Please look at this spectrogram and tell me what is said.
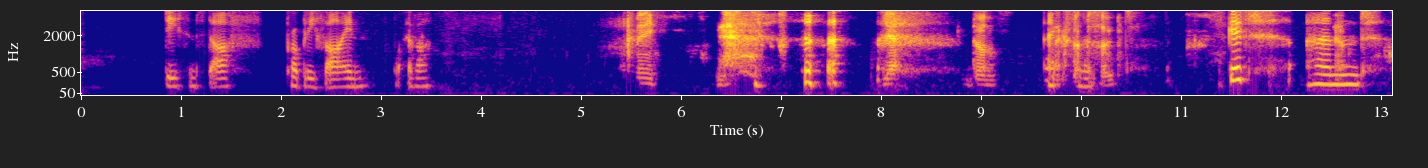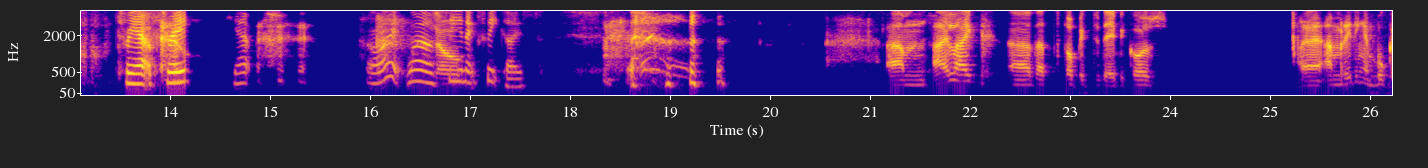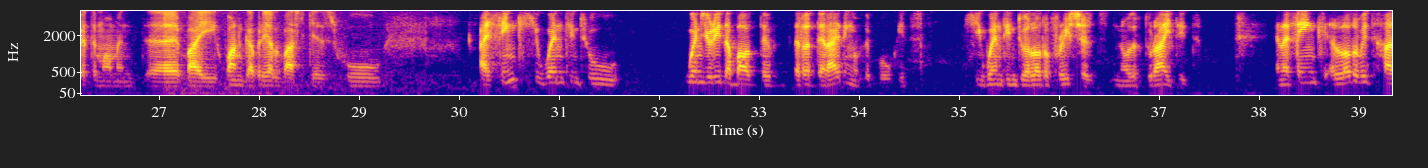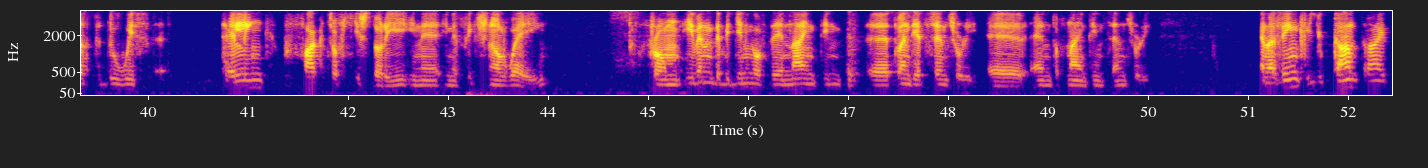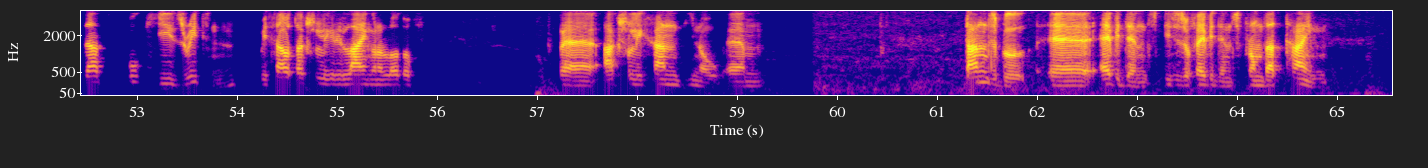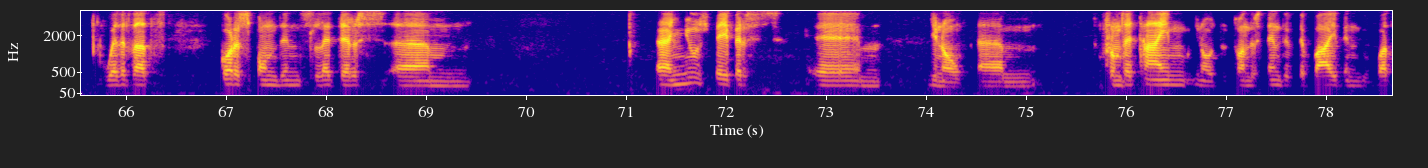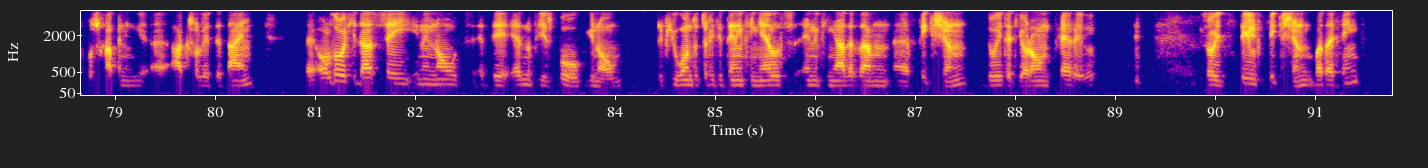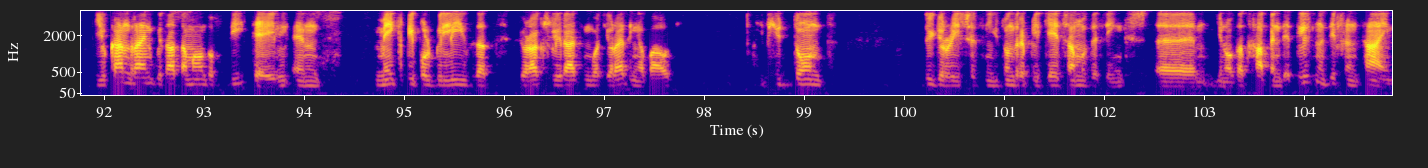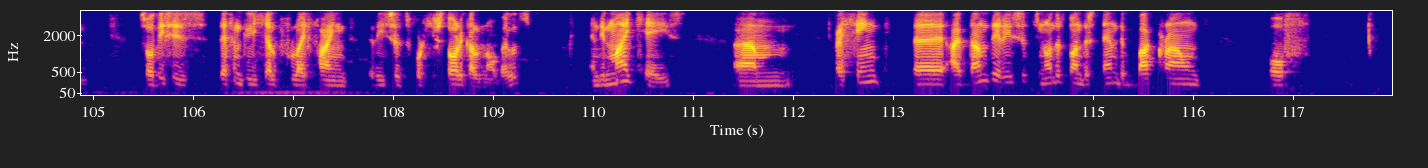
do some stuff, probably fine, whatever. Me. yes, done. Next Excellent. episode. Good. And three out of three. Yep. All right. Well, see you next week, guys. Um, I like uh, that topic today because I'm reading a book at the moment uh, by Juan Gabriel Vasquez, who I think he went into when you read about the, the the writing of the book, it's he went into a lot of research in order to write it, and I think a lot of it has to do with telling facts of history in a in a fictional way. From even the beginning of the 19th, uh, 20th century, uh, end of 19th century, and I think you can't write that book he's written without actually relying on a lot of uh, actually hand, you know, um, tangible uh, evidence, pieces of evidence from that time, whether that's correspondence, letters, um, uh, newspapers, um, you know, um, from the time, you know, to, to understand the, the vibe and what was happening uh, actually at the time. Uh, although he does say in a note at the end of his book, you know, if you want to treat it anything else, anything other than uh, fiction, do it at your own peril. so it's still fiction, but I think you can write with that amount of detail and make people believe that you're actually writing what you're writing about. If you don't do your research and you don't replicate some of the things, um, you know, that happened at least in a different time. So this is definitely helpful. I find research for historical novels, and in my case, um, I think uh, I've done the research in order to understand the background of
